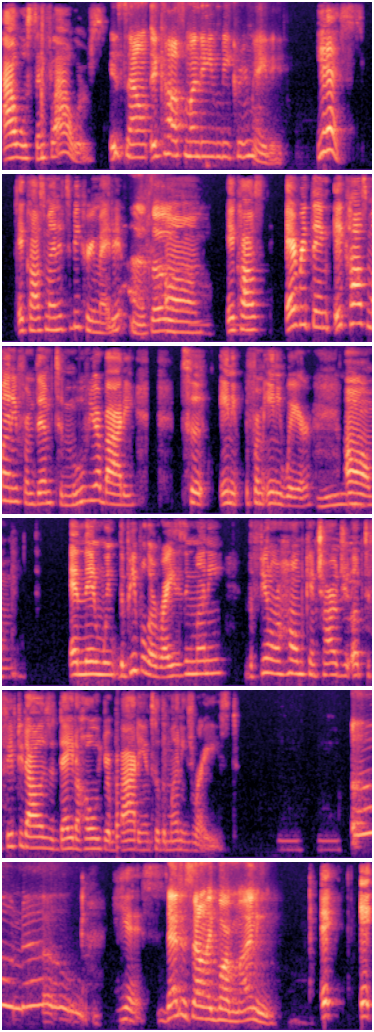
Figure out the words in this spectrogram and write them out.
I will send flowers. It sounds it costs money to even be cremated. Yes. It costs money to be cremated. Yeah, so um it costs everything it costs money from them to move your body to any from anywhere. Mm-hmm. Um and then when the people are raising money, the funeral home can charge you up to $50 a day to hold your body until the money's raised. Mm-hmm. Oh no. Yes. That just sounds like more money. It it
